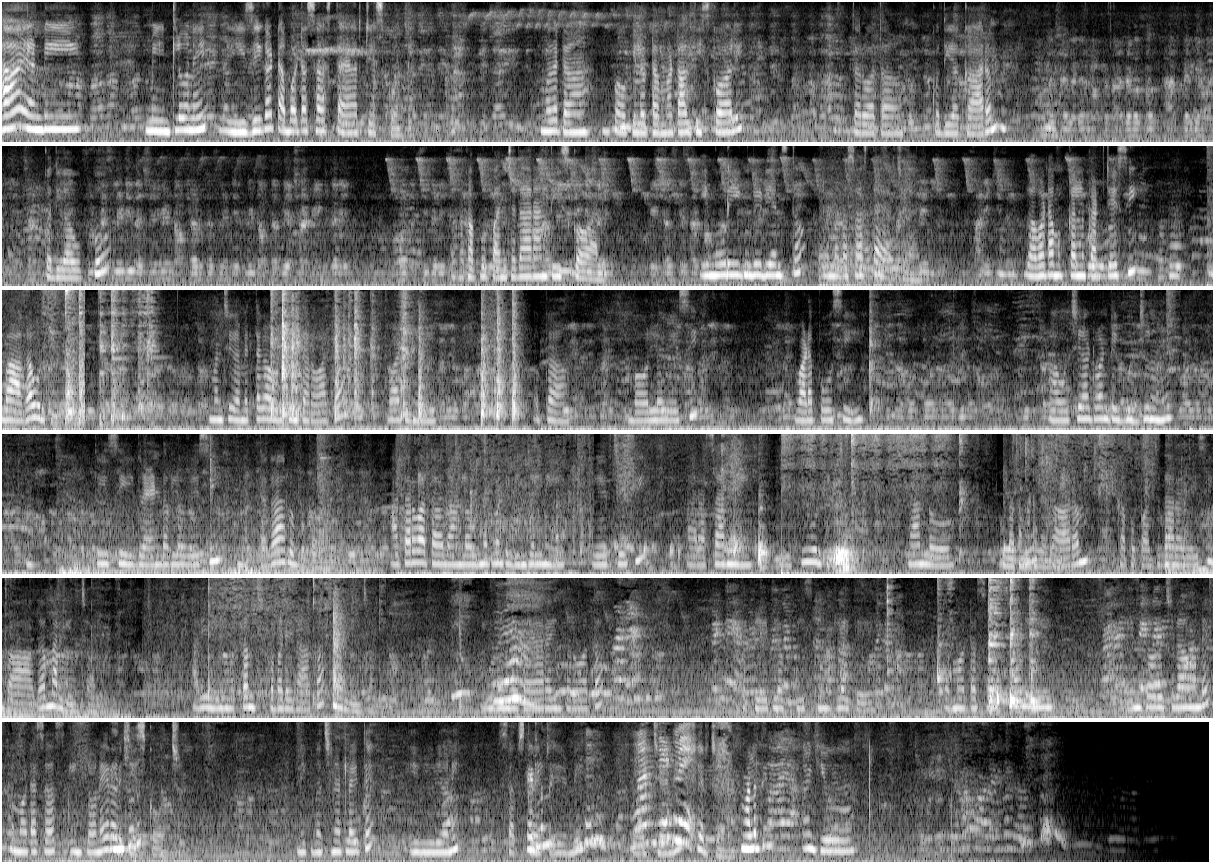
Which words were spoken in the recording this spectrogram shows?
Hi అండి. మీ ఇంట్లోనే ఈజీగా టమాటా సాస్ తయారు చేసుకోండి. మొదట పావు కిలో టమాటాలు తీసుకోవాలి. తర్వాత కొద్దిగా కారం కొద్దిగా ఉప్పు ఒక కప్పు పంచదారాన్ని తీసుకోవాలి. ఈ మూడు ఇంగ్రీడియంట్స్తో టమాటా సాస్ తయారు చేయాలి. గవట ముక్కలను కట్ చేసి బాగా ఉడికించాలి మంచిగా మెత్తగా ఉడికిన తర్వాత వాటిని ఒక బౌల్లో వేసి వడపోసి ఆ వచ్చినటువంటి గుజ్జును తీసి గ్రైండర్లో వేసి మెత్తగా రుబ్బుకోవాలి. ఆ తర్వాత దానిలో ఉన్నటువంటి గింజల్ని వేరు చేసి ఆ రసాన్ని తీసి ఉడికించాలి. దానిలో కారం కప్పు పంచదార వేసి బాగా మరిగించాలి. అది మొత్తం చిక్కబడేదాకా మరిగించాలి. ఈ విధంగా తయారైన తర్వాత ఒక ప్లేట్లోకి తీసుకున్నట్లయితే టమాటా సాస్ రెడీ. ఎంతో రుచిగా ఉండే టమాటా సాస్ ఇంట్లోనే రెడీ చేసుకోవచ్చు. మీకు నచ్చినట్లయితే ఈ వీడియోని సబ్స్క్రైబ్ చేయండి లైక్ చేయండి షేర్ చేయండి. Thank you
